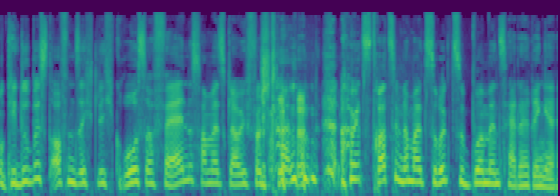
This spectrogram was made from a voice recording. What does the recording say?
Okay, du bist offensichtlich großer Fan, das haben wir jetzt, glaube ich, verstanden. Aber jetzt trotzdem nochmal zurück zu Burmans Herr der Ringe.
